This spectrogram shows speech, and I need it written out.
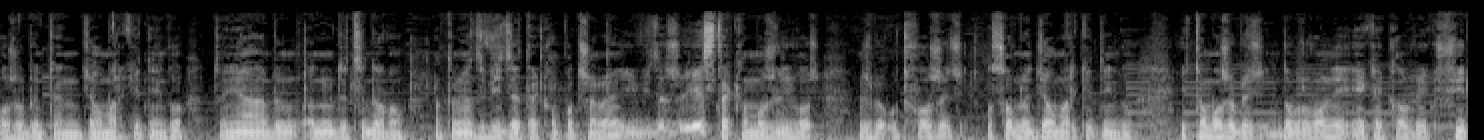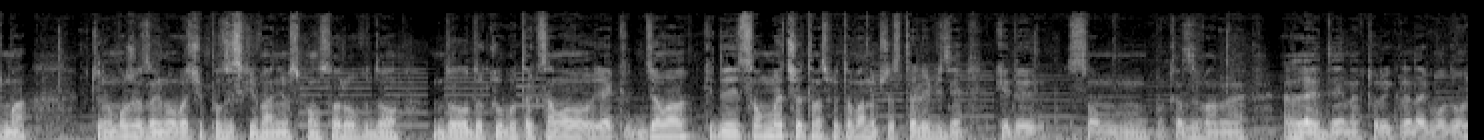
tworzyłbym ten dział marketingu, to ja bym o nim decydował. Natomiast widzę taką potrzebę i widzę, że jest taka możliwość, żeby utworzyć osobny dział marketingu. I to może być dobrowolnie jakakolwiek firma, która może zajmować się pozyskiwaniem sponsorów do, do, do klubu. Tak samo jak działa, kiedy są mecze transmitowane przez telewizję, kiedy są pokazywane LEDy, na których LEDach mogą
